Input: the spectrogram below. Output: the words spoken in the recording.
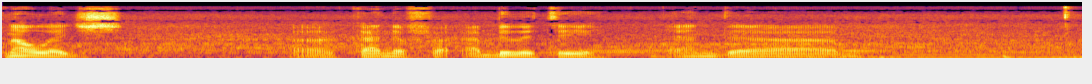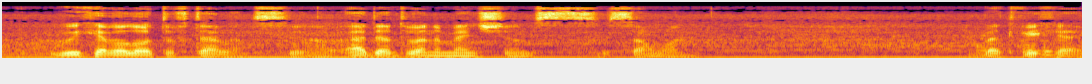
knowledge, uh, kind of ability, and um, we have a lot of talents. You know, I don't want to mention someone but we can.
